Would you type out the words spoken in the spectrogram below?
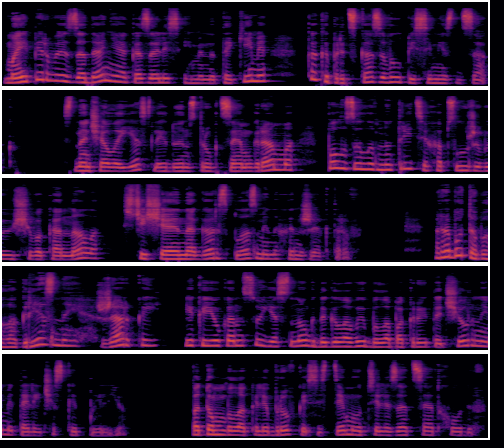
Мои первые задания оказались именно такими, как и предсказывал пессимист Зак. Сначала я, следуя инструкциям Грамма, ползала внутри техобслуживающего канала, счищая нагар с плазменных инжекторов. Работа была грязной, жаркой, и к ее концу я с ног до головы была покрыта черной металлической пылью. Потом была калибровка системы утилизации отходов.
